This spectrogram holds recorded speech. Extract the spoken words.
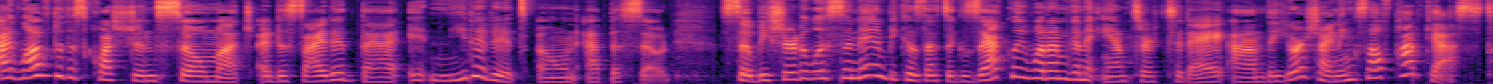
I loved this question so much, I decided that it needed its own episode. So be sure to listen in because that's exactly what I'm going to answer today on the Your Shining Self podcast.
